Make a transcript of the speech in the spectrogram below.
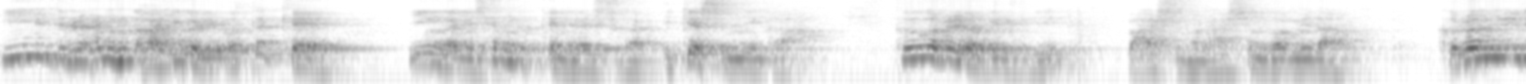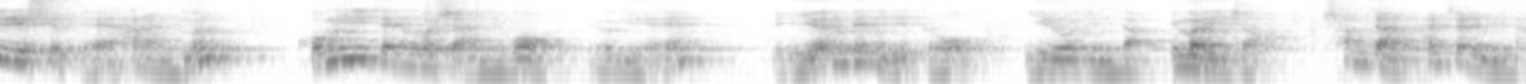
이 일들을 하는가 이걸 어떻게 인간이 생각해낼 수가 있겠습니까? 그거를 여기 말씀을 하신 겁니다. 그런 일들이 있을 때 하나님은 고민이 되는 것이 아니고 여기에 예언된 일이 또 이루어진다. 이 말이죠. 3장 8절입니다.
